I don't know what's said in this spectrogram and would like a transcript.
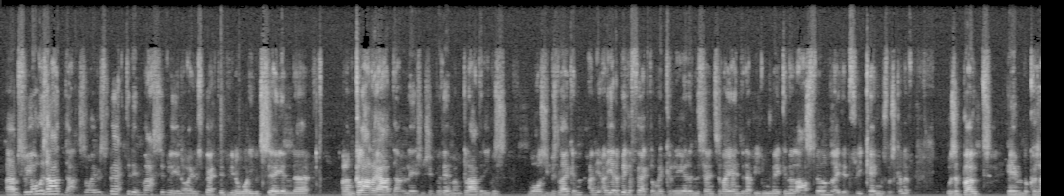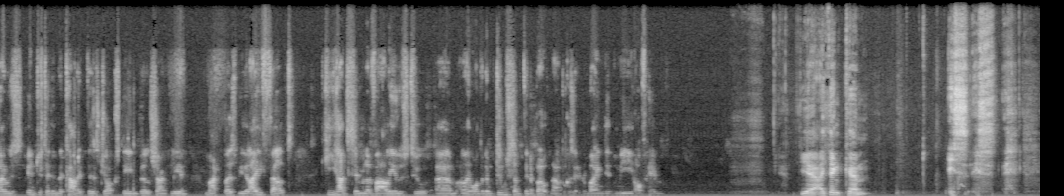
Um, so he always had that. So I respected him massively. You know, I respected you know what he would say, and uh, and I'm glad I had that relationship with him. I'm glad that he was was he was like, and, and, he, had a big effect on my career in the sense that I ended up even making the last film that I did, Three Kings, was kind of was about him because I was interested in the characters, Jock Stein, Bill Shankly, and Matt Busby that I felt he had similar values to, um, and I wanted to do something about that because it reminded me of him. Yeah, I think um, it's, it's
